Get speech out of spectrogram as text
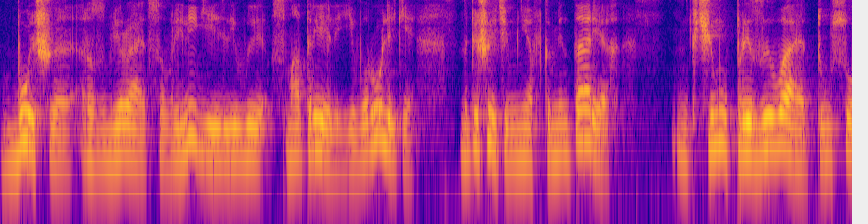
больше разбирается в религии, или вы смотрели его ролики, напишите мне в комментариях, к чему призывает Тумсо.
